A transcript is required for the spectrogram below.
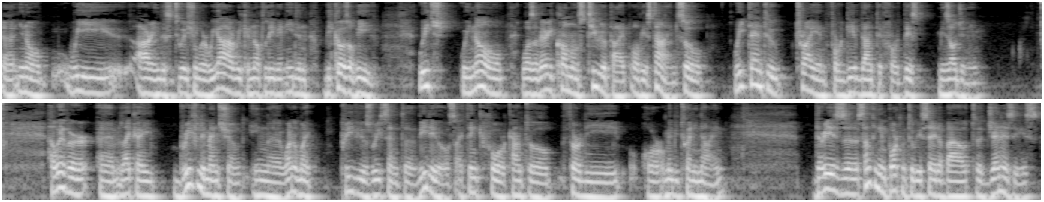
uh, you know, we are in the situation where we are, we cannot live in Eden because of Eve, which we know was a very common stereotype of his time. So we tend to try and forgive Dante for this misogyny However, um, like I briefly mentioned in uh, one of my previous recent uh, videos, I think for Canto 30 or maybe 29, there is uh, something important to be said about uh, Genesis,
